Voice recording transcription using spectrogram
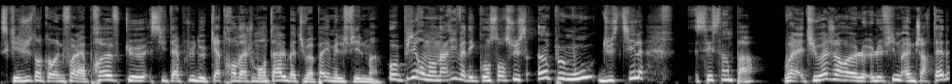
ce qui est juste encore une fois la preuve que si t'as plus de 4 ans d'âge mental, bah tu vas pas aimer le film. Au pire, on en arrive à des consensus un peu mous, du style, c'est sympa. Voilà, tu vois, genre le film Uncharted,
